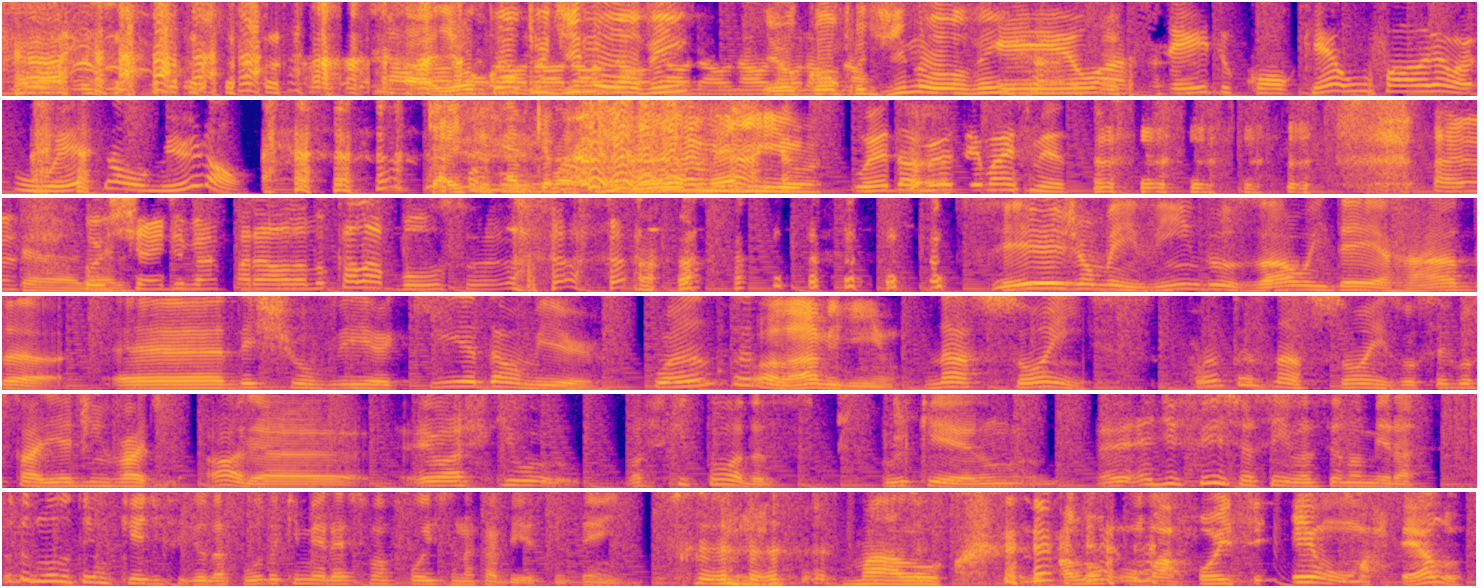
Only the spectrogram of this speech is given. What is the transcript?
Aí eu compro de novo, hein? Eu compro de novo, hein? Eu aceito qualquer um falar da minha. O Edalmir, não. Que aí você sabe que é mais perigoso, né? Amiguinho. O Edalmir eu tenho mais medo. O Chad vai parar lá no calabouço. Sejam bem-vindos ao Ideia Errada. É, deixa eu ver aqui, Edalmir. Quantas Olá, amiguinho. nações, quantas nações você gostaria de invadir? Olha, eu acho que eu, acho que todas. Por quê? Não- É, é difícil assim você não mirar. Todo mundo tem um quê de filho da puta que merece uma foice na cabeça, entende? Maluco. Ele falou uma foice e um martelo?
